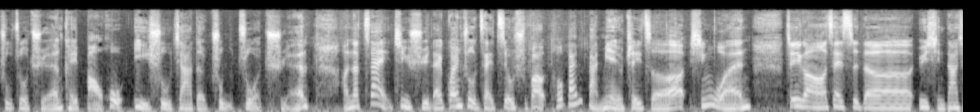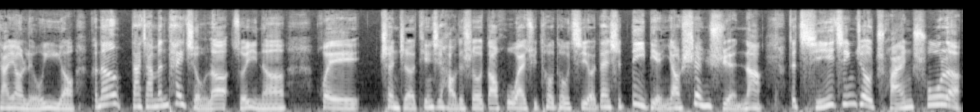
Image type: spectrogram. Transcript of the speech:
著作权，可以保护艺术家的著作权。好，那再继续来关注，在《自由时报》头版版面有这一则新闻，这个再次的预请大家要留意哦。可能大家闷太久了，所以呢，会趁着天气好的时候到户外去透透气哦。但是地点要慎选呐。这迄今就传出了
